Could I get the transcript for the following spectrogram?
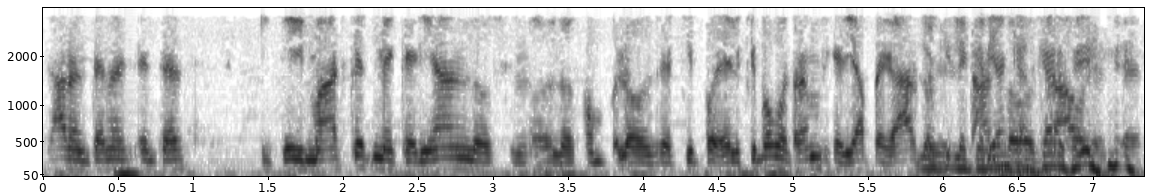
Claro, entonces, entonces y, y más que me querían los los, los, los equipos, el equipo contrario me quería pegar. Lo pues, que le estaban querían todos cascar, bravos, sí. entonces-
